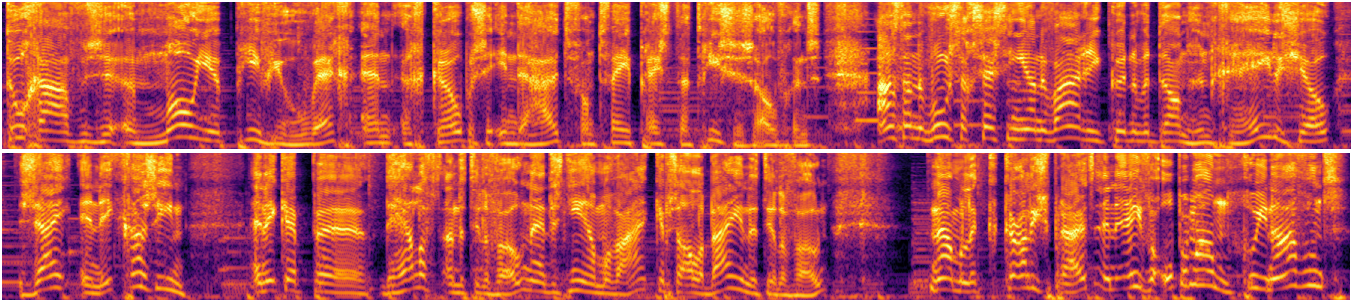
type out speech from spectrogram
Toen gaven ze een mooie preview weg en gekropen ze in de huid van twee presentatrices overigens. Aanstaande woensdag 16 januari kunnen we dan hun gehele show, zij en ik, gaan zien. En ik heb eh, de helft aan de telefoon. Nee, dat is niet helemaal waar. Ik heb ze allebei aan de telefoon. Namelijk Carly Spruit en Eva Opperman. Goedenavond.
